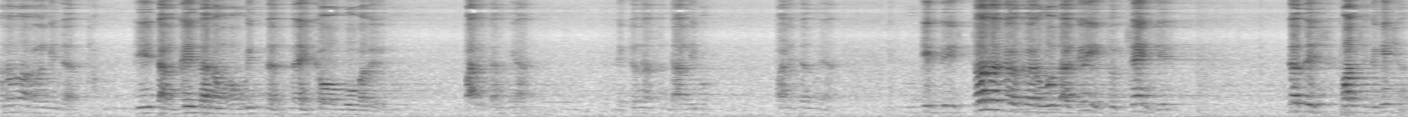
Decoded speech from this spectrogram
ano bang nakalagay dyan? Kitang-kita ng witness na ikaw ang bumalil. Palitan mo yan. Ito na sandali mo. Palitan mo yan. If the stenographer would agree to change it, that is falsification.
